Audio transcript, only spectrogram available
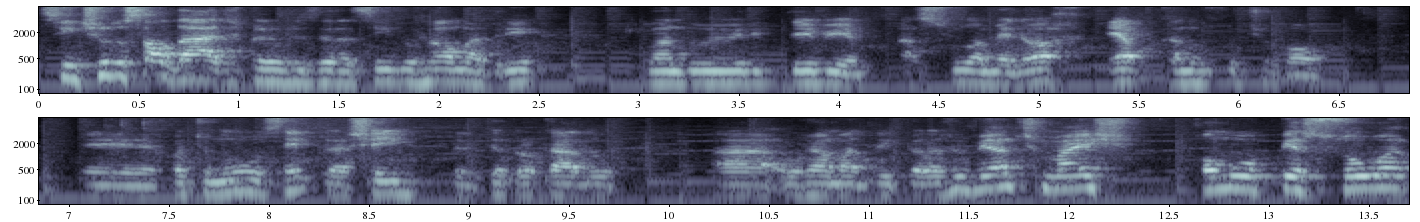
sentindo saudades, para dizer assim, do Real Madrid quando ele teve a sua melhor época no futebol. É, continuo sempre, achei ele ter trocado a, o Real Madrid pela Juventus, mas como pessoa,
